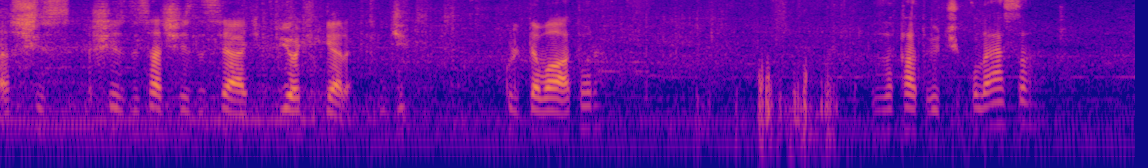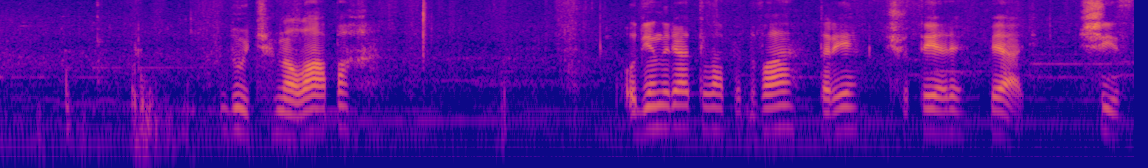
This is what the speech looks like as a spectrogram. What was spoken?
60-60 Пьотікер культиватор. Закатуючи колеса. Йдуть на лапах. Один ряд лап, два, три, чотири, п'ять, шість.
